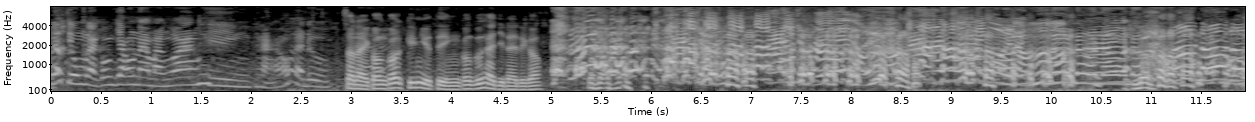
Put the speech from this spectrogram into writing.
nói chung là con dâu nào mà ngoan hiền thảo là được sau này con có kiếm nhiều tiền con cưới hai chị này được không hai chị hai chị hai người động no no no no no no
